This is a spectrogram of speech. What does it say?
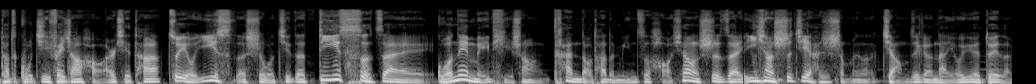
它的鼓技非常好，而且它最有意思的是我。记得第一次在国内媒体上看到他的名字，好像是在《音像世界》还是什么的，讲这个奶油乐队的。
